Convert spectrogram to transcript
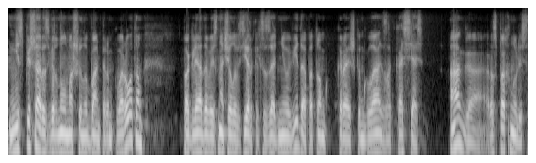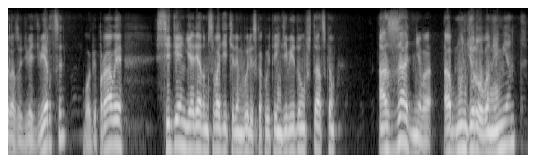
не спеша развернул машину бампером к воротам, поглядывая сначала в зеркальце заднего вида, а потом краешком глаза косясь. Ага, распахнулись сразу две дверцы, обе правые. С сиденья рядом с водителем вылез какой-то индивидуум в штатском, а заднего обмундированный мент,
